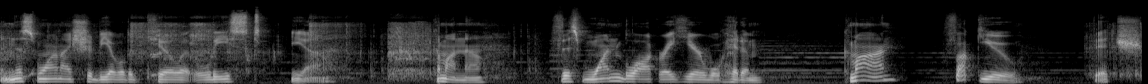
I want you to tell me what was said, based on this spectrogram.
And this one, I should be able to kill at least... Yeah. Come on now. If this one block right here will hit him. Come on. Fuck you. Bitch.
